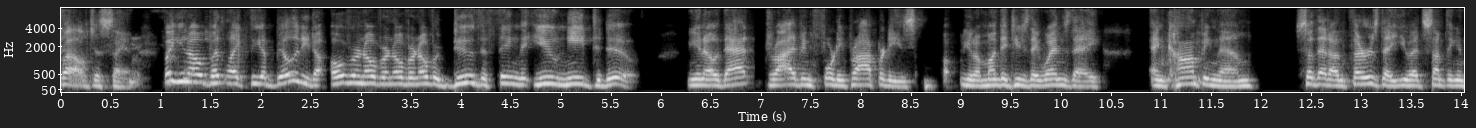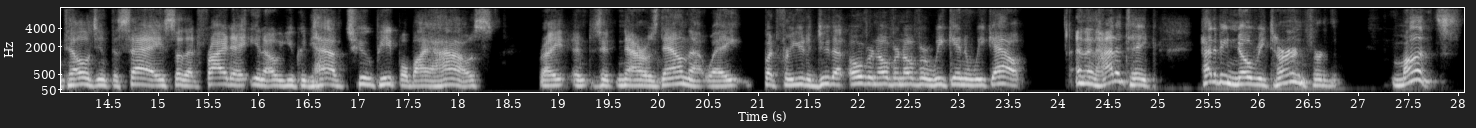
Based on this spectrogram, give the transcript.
well, just saying. But you know, but like the ability to over and over and over and over do the thing that you need to do. You know, that driving 40 properties, you know, Monday, Tuesday, Wednesday, and comping them so that on Thursday you had something intelligent to say, so that Friday, you know, you could have two people buy a house, right? And it narrows down that way. But for you to do that over and over and over, week in and week out, and then had to take, had to be no return for months.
